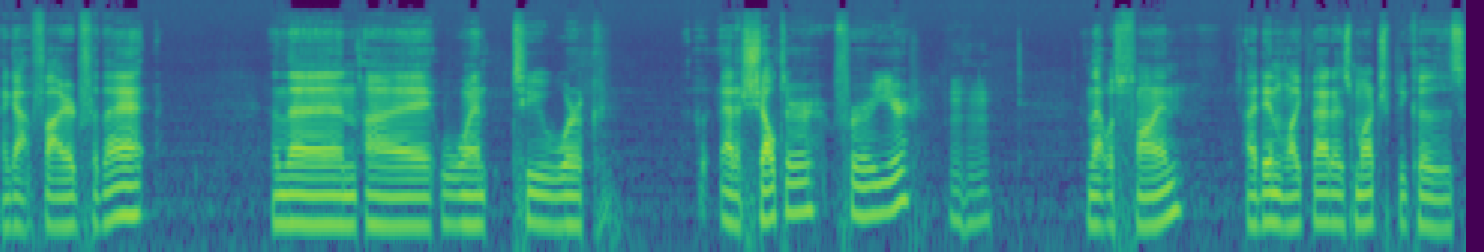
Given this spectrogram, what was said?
I got fired for that. And then I went to work at a shelter for a year Mm-hmm. and that was fine. I didn't like that as much because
